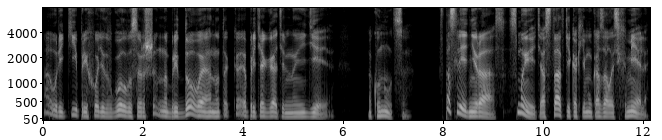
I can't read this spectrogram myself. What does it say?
А у реки приходит в голову совершенно бредовая, но такая притягательная идея — окунуться. В последний раз смыть остатки, как ему казалось, хмеля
